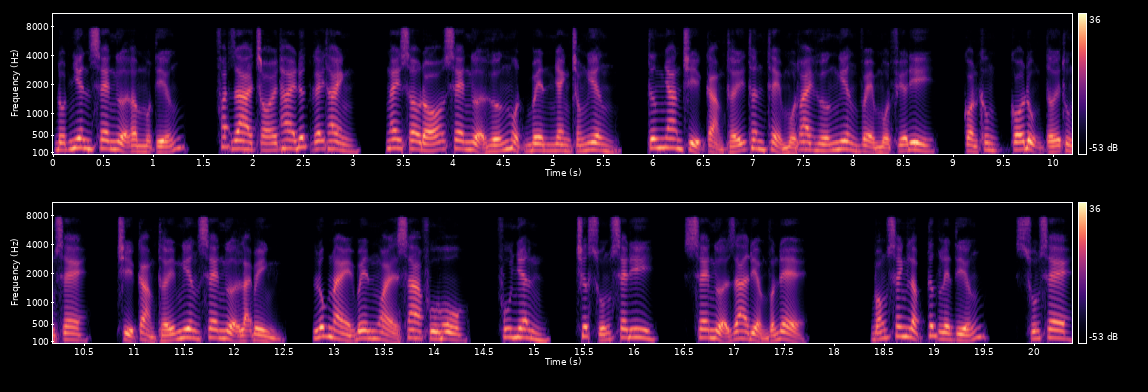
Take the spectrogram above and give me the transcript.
Đột nhiên xe ngựa ầm một tiếng, phát ra chói thai đứt gãy thanh, ngay sau đó xe ngựa hướng một bên nhanh chóng nghiêng, Tương Nhan chỉ cảm thấy thân thể một vai hướng nghiêng về một phía đi, còn không có đụng tới thùng xe, chỉ cảm thấy nghiêng xe ngựa lại bình. Lúc này bên ngoài xa phu hô, phu nhân, trước xuống xe đi, xe ngựa ra điểm vấn đề. Bóng xanh lập tức lên tiếng, xuống xe,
